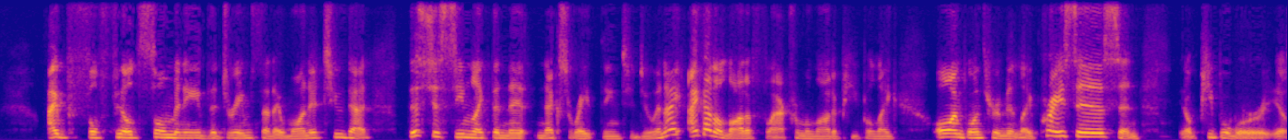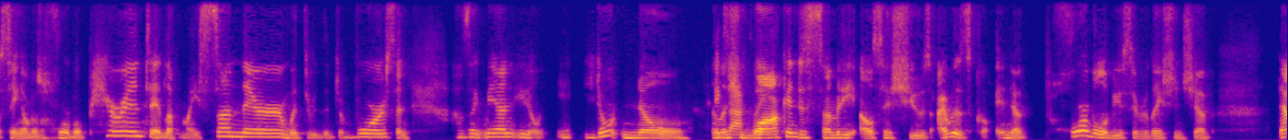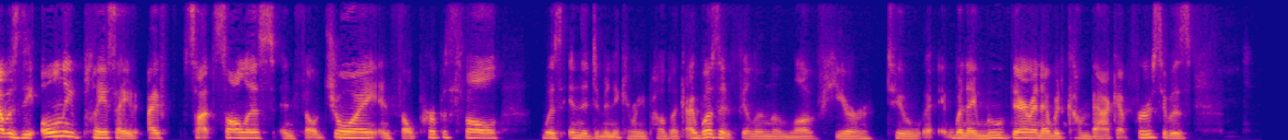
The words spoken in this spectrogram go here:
I've fulfilled so many of the dreams that i wanted to that this just seemed like the ne- next right thing to do. And I, I got a lot of flack from a lot of people like oh i'm going through a midlife crisis and you know people were you know saying i was a horrible parent. I left my son there and went through the divorce. And i was like man you know you don't know unless exactly. you walk into somebody else's shoes. I was in a horrible abusive relationship. That was the only place I, I sought solace and felt joy and felt purposeful was in the Dominican Republic. I wasn't feeling the love here too. When I moved there and I would come back at first, it was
